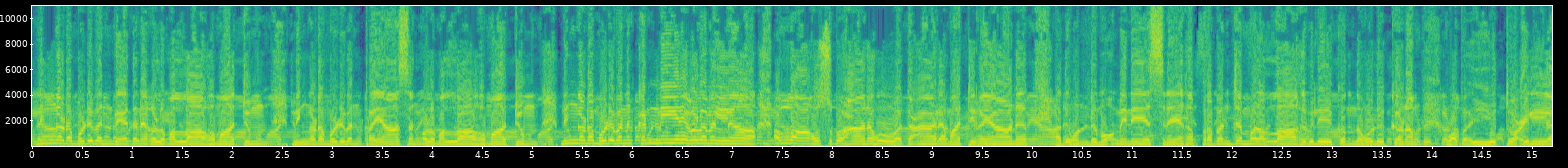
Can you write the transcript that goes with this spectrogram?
നിങ്ങളുടെ മുഴുവൻ വേദനകളും അള്ളാഹു മാറ്റും. നിങ്ങളുടെ മുഴുവൻ പ്രയാസങ്ങളും അള്ളാഹു മാറ്റും. നിങ്ങളുടെ മുഴുവൻ കണ്ണീരുകളുമെല്ലാം അള്ളാഹു സുബാനഹുല മാറ്റുകയാണ്. അതുകൊണ്ട് മോമിനെ സ്നേഹ പ്രപഞ്ചം അള്ളാഹുവിലേക്കൊന്ന് കൊടുക്കണം. ഇല്ല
